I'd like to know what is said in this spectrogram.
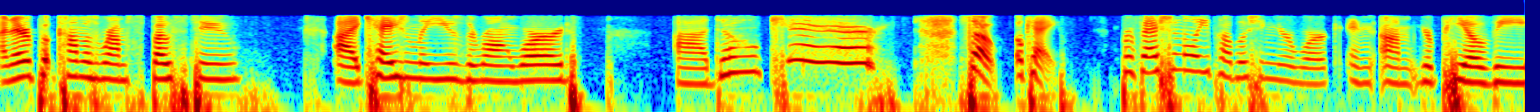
I never put commas where I'm supposed to. I occasionally use the wrong word. I don't care. So, okay, professionally publishing your work and um, your POV.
